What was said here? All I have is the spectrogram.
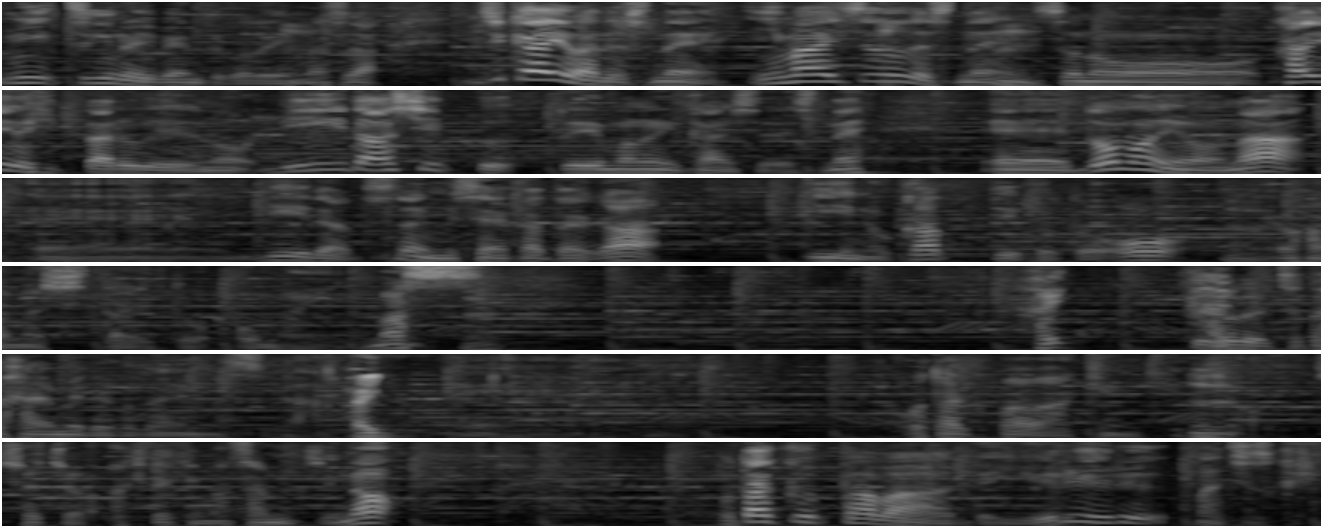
に次のイベントでございますが、次回はですね今一度ですね、うん、その回を引っ張る上のリーダーシップというものに関してですね、えー、どのような、えー、リーダーとしての見せ方がいいのかっていうことをお話ししたいと思います。うん、はいということでちょっと早めでございますが、はいえー、オタクパワー研究所、うん、所長秋竹正道の「オタクパワーでゆるゆるまちづくり。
